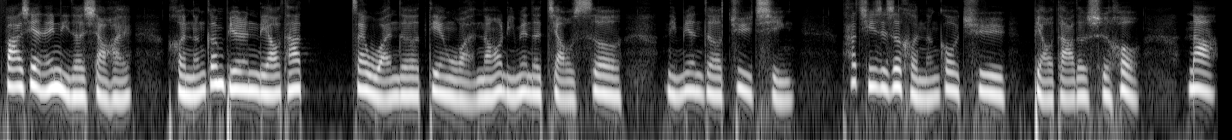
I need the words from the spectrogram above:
发现，诶，你的小孩很能跟别人聊他在玩的电玩，然后里面的角色、里面的剧情，他其实是很能够去表达的时候，那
